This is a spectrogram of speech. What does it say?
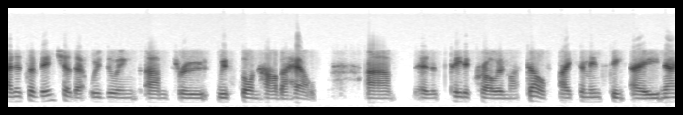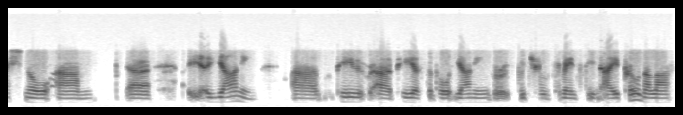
and it's a venture that we're doing um, through with Thorn Harbour Health. Um, and it's Peter Crow and myself are commencing a national um, yarning uh, peer, uh, peer support yarning group, which will commence in April, the last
